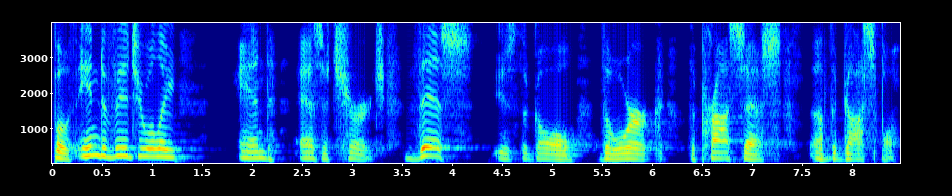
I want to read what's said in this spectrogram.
both individually and as a church. This is the goal, the work the process of the gospel.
